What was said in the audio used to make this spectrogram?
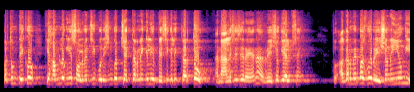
पर तुम देखो कि हम लोग ये सॉल्वेंसी पोजीशन को चेक करने के लिए बेसिकली कर तो एनालिसिस ही रहे हैं ना रेशियो की हेल्प से। तो अगर मेरे पास वो रेशियो नहीं होंगी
